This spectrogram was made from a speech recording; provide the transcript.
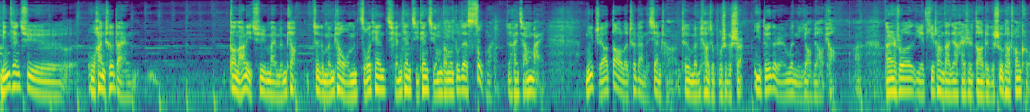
明天去武汉车展，到哪里去买门票？这个门票我们昨天、前天几天节目当中都在送啊，这还讲买。你只要到了车展的现场，这个门票就不是个事儿，一堆的人问你要不要票啊。当然说也提倡大家还是到这个售票窗口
